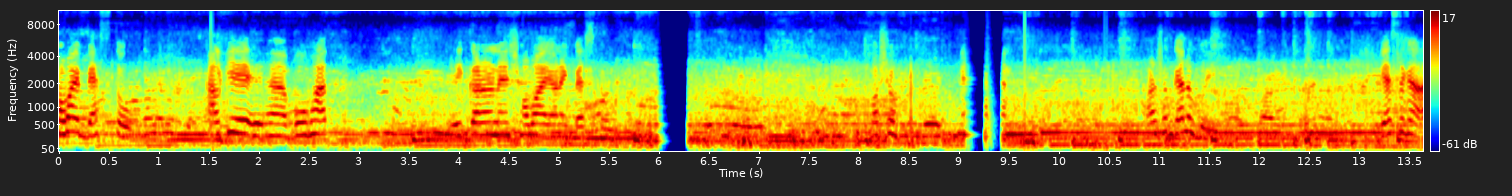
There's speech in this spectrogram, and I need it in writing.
সবাই ব্যস্ত। কালকে বৌভাত, এই কারণে সবাই অনেক ব্যস্ত। আর সব গেল কই? গেছে গা?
